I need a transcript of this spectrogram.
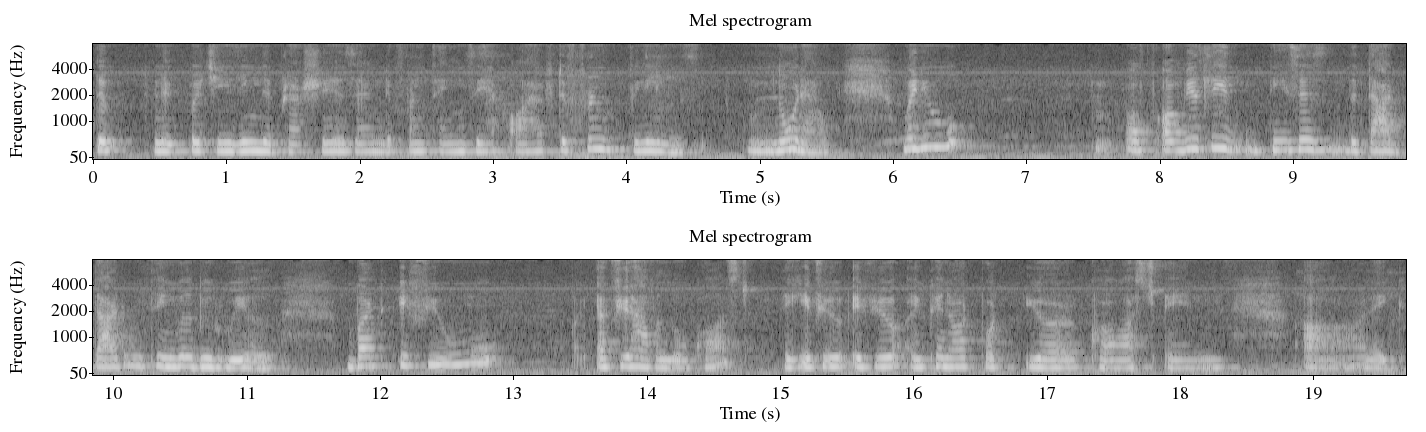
the like purchasing the brushes and different things they all have different feelings no doubt. But you obviously this is the, that that thing will be real. But if you if you have a low cost like if you if you you cannot put your cost in uh, like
